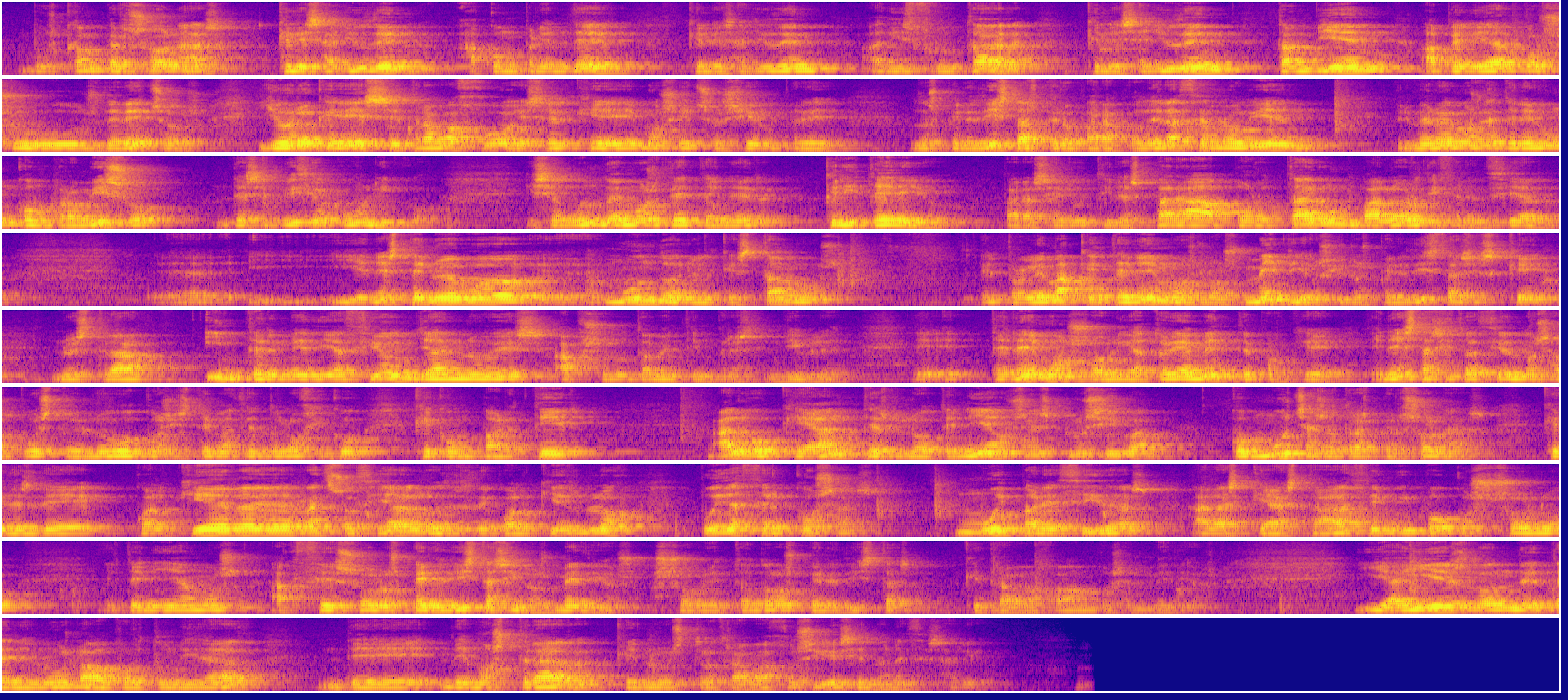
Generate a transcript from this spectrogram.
buscan personas que les ayuden a comprender que les ayuden a disfrutar, que les ayuden también a pelear por sus derechos. Yo creo que ese trabajo es el que hemos hecho siempre los periodistas, pero para poder hacerlo bien, primero hemos de tener un compromiso de servicio público y segundo hemos de tener criterio para ser útiles, para aportar un valor diferencial. Eh, y en este nuevo eh, mundo en el que estamos, el problema que tenemos los medios y los periodistas es que nuestra intermediación ya no es absolutamente imprescindible. Eh, tenemos obligatoriamente, porque en esta situación nos ha puesto el nuevo ecosistema tecnológico, que compartir algo que antes lo teníamos en exclusiva con muchas otras personas, que desde cualquier eh, red social o desde cualquier blog puede hacer cosas muy parecidas a las que hasta hace muy poco solo teníamos acceso a los periodistas y los medios, sobre todo los periodistas que trabajábamos en medios. Y ahí es donde tenemos la oportunidad de demostrar que nuestro trabajo sigue siendo necesario.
